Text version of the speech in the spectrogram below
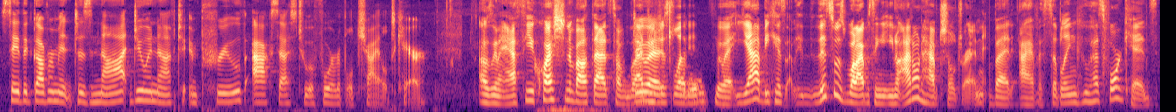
say the government does not do enough to improve access to affordable childcare. I was going to ask you a question about that, so I'm glad you just led into it. Yeah, because this was what I was thinking. You know, I don't have children, but I have a sibling who has four kids,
